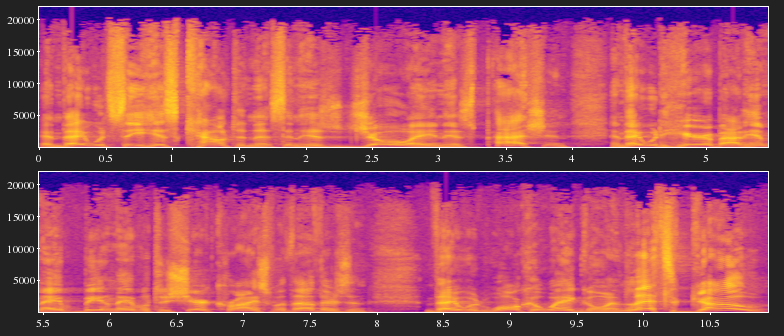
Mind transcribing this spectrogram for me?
and they would see his countenance and his joy and his passion. And they would hear about him being able to share Christ with others. And they would walk away going, Let's go.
